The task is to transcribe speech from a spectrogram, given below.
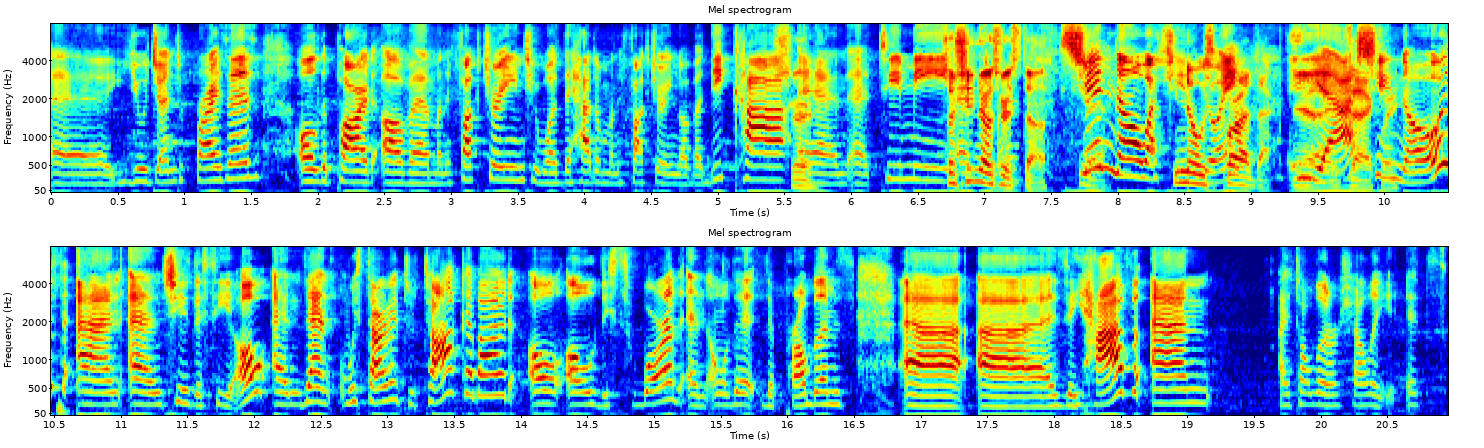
uh, huge enterprises all the part of uh, manufacturing she was the head of manufacturing of Adika Sure. and uh, Timmy So she knows her stuff. she Yeah. know what She she's knows doing product. Yeah, yeah, exactly. she knows and and she's the CEO and then we started to talk about all, all this world and all the, the problems uh, uh, they have and I told her, Shelly, it's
